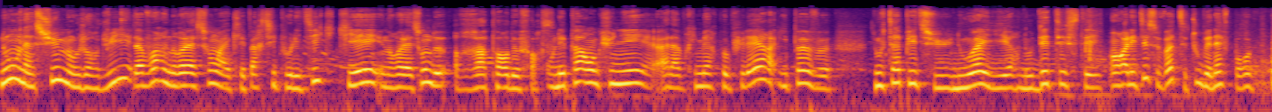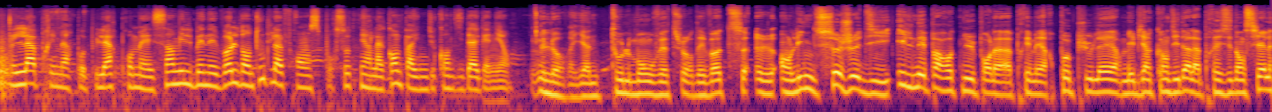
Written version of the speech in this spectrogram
Nous, on assume aujourd'hui d'avoir une relation avec les partis politiques qui est une relation de rapport de force. On n'est pas rancunier à la primaire populaire, ils peuvent nous taper dessus, nous haïr, nous détester. En réalité, ce vote, c'est tout bénéf pour eux. La primaire populaire promet 5000 bénévoles dans toute la France pour soutenir la campagne du candidat gagnant. Lauriane Toulmont, ouverture des votes euh, en ligne ce jeudi. Il n'est pas retenu pour la primaire populaire, mais bien candidat à la présidentielle.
